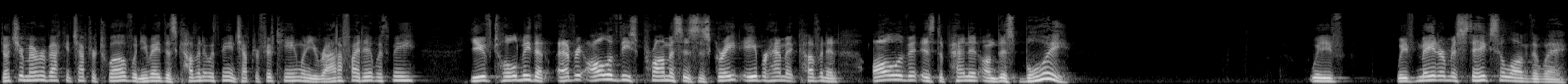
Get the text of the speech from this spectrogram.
don't you remember back in chapter 12 when you made this covenant with me, in chapter 15 when you ratified it with me? You've told me that every, all of these promises, this great Abrahamic covenant, all of it is dependent on this boy. We've, we've made our mistakes along the way.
